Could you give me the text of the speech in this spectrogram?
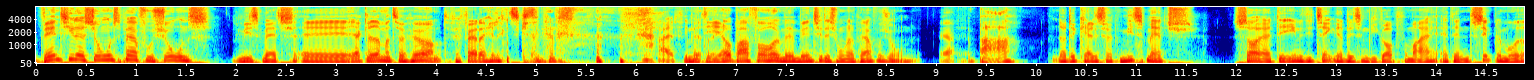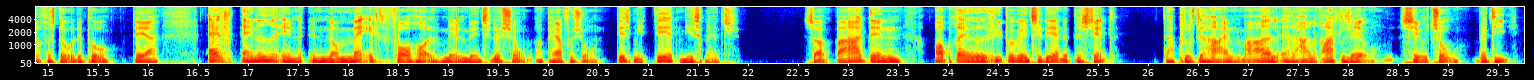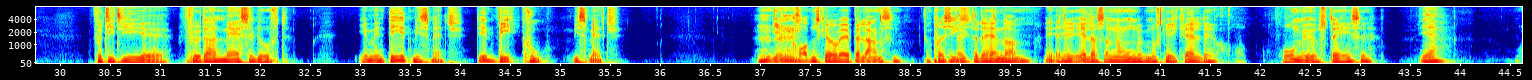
Ventilationsperfusions mismatch. Øh, Jeg glæder mig til at høre om det, for jeg fatter heller ikke skidt. Nej, Jamen, det er jo bare forholdet mellem ventilation og perfusion. Ja. Bare. Når det kaldes for et mismatch, så er det en af de ting, der ligesom gik op for mig, at den simple måde at forstå det på, det er alt andet end en normalt forhold mellem ventilation og perfusion. Det er, det er et mismatch. Så bare den oprevede hyperventilerende patient, der pludselig har en meget eller har en ret lav CO2-værdi, fordi de øh, flytter en masse luft, jamen det er et mismatch. Det er et VQ-mismatch. Ja, kroppen skal jo være i balance. Præcis. Er ikke det, det handler om? Er det, eller som nogen vil måske kalde det, homeostase. Ja.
